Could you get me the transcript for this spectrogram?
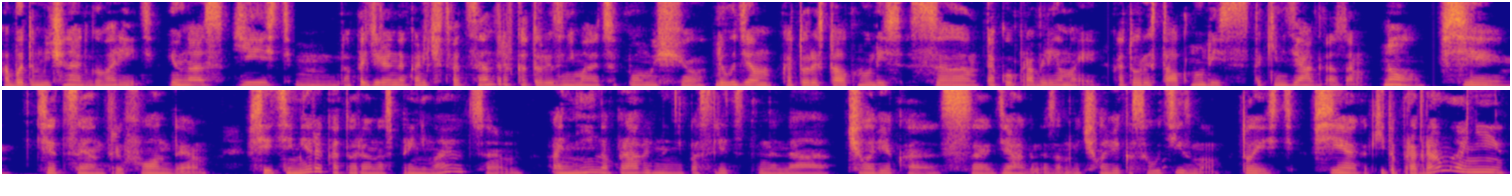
об этом начинают говорить. И у нас есть определенное количество центров, которые занимаются помощью людям, которые столкнулись с такой проблемой, которые столкнулись с таким диагнозом. Но все те центры, фонды, все те меры, которые у нас принимаются, они направлены непосредственно на человека с диагнозом, на человека с аутизмом. То есть все какие-то программы, они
